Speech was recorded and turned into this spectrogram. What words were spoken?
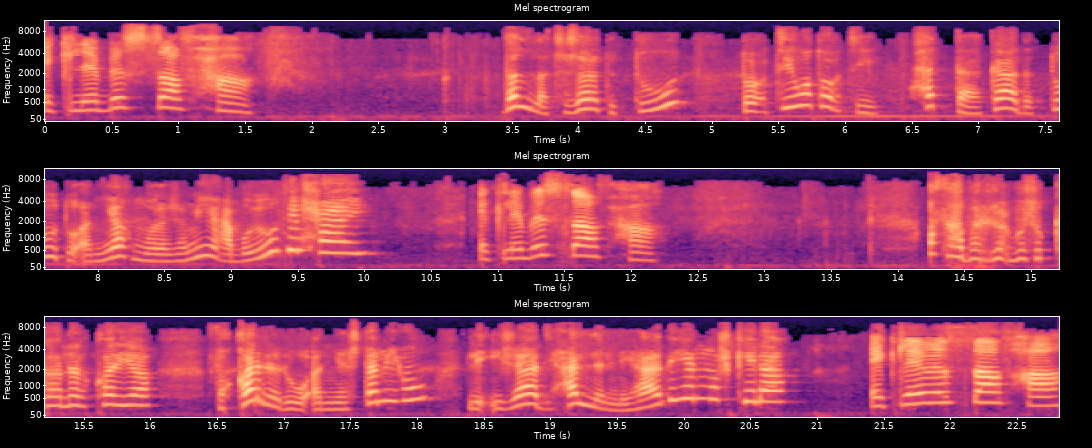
اقرأ بالصفحة ظلت شجرة التوت تعطي وتعطي. حتى كاد التوت أن يغمر جميع بيوت الحي. اقرأ بالصفحة أصاب الرعب سكان القرية فقرروا أن يجتمعوا لإيجاد حل لهذه المشكلة. اقرأ بالصفحة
